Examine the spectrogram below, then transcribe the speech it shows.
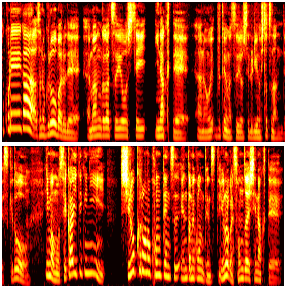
でこれが、そのグローバルで漫画が通用していなくて、あの、ブトゥーンが通用している理由の一つなんですけど、今もう世界的に白黒のコンテンツ、エンタメコンテンツって世の中に存在してなくて、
